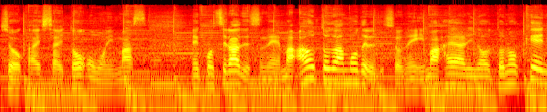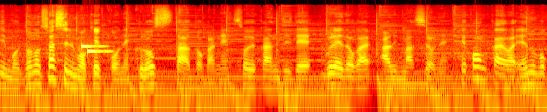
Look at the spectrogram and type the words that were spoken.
紹介したいと思います。えこちらですね、まあ、アウトドアモデルですよね。今流行りのどの系にもどの車種にも結構ねクロスターとかねそういう感じでグレードがありますよね。で今回は N ボッ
